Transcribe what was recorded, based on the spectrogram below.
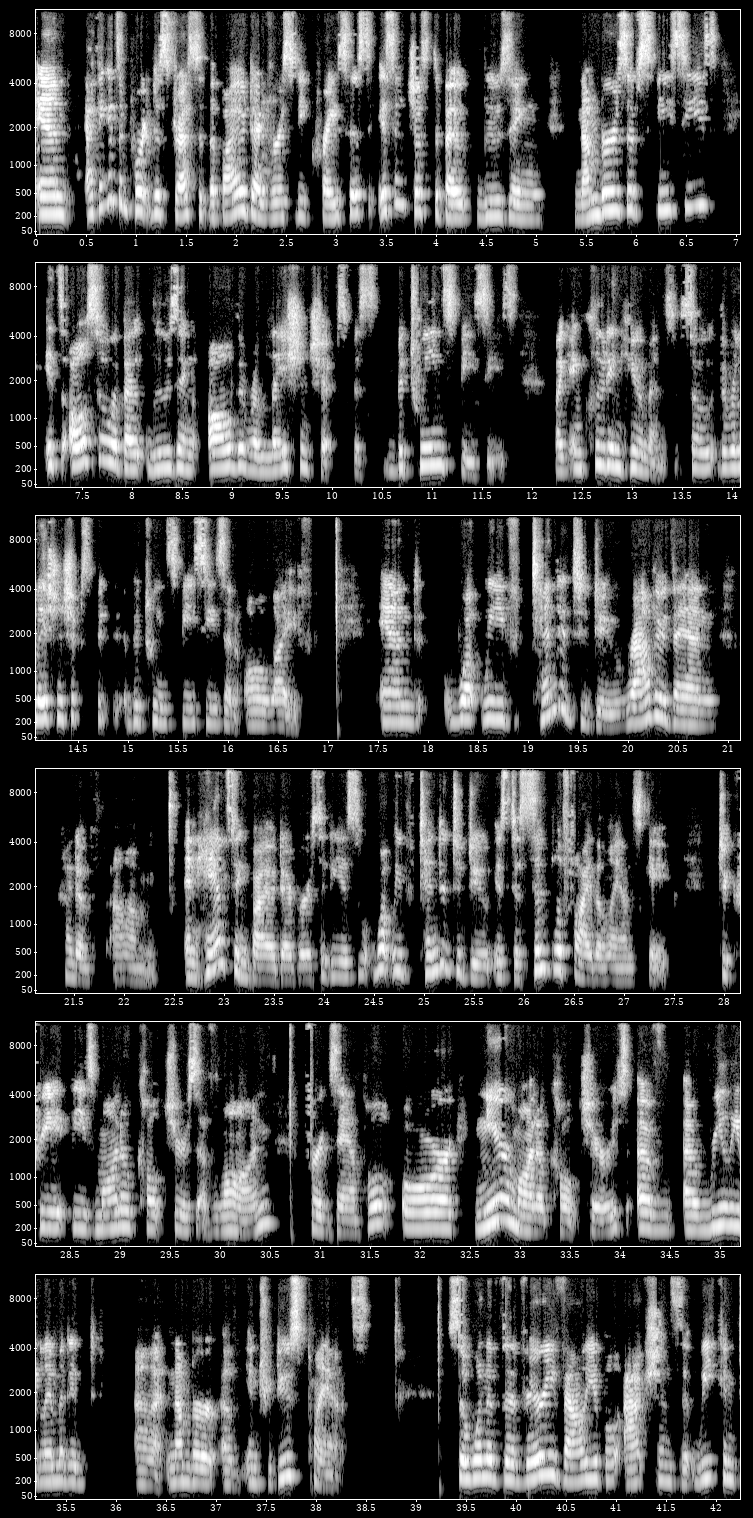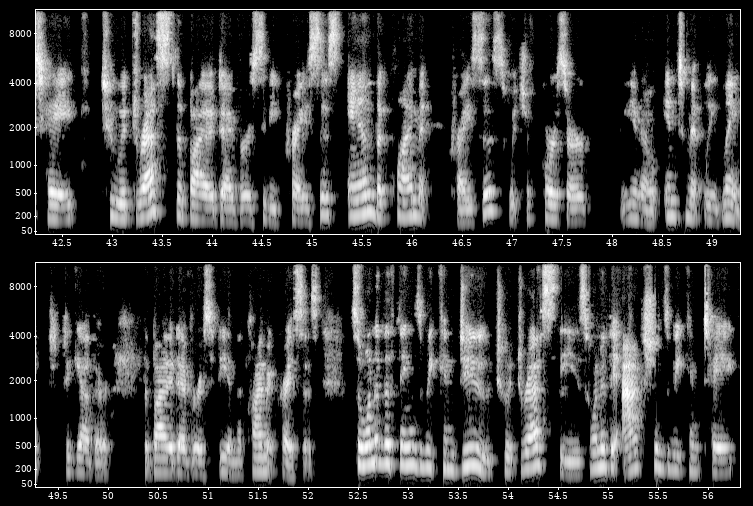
And I think it's important to stress that the biodiversity crisis isn't just about losing numbers of species, it's also about losing all the relationships between species like including humans. So the relationships be between species and all life. And what we've tended to do rather than kind of um, enhancing biodiversity is what we've tended to do is to simplify the landscape to create these monocultures of lawn, for example, or near monocultures of a really limited uh, number of introduced plants. So one of the very valuable actions that we can take to address the biodiversity crisis and the climate crisis, which of course are you know, intimately linked together, the biodiversity and the climate crisis. So one of the things we can do to address these, one of the actions we can take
